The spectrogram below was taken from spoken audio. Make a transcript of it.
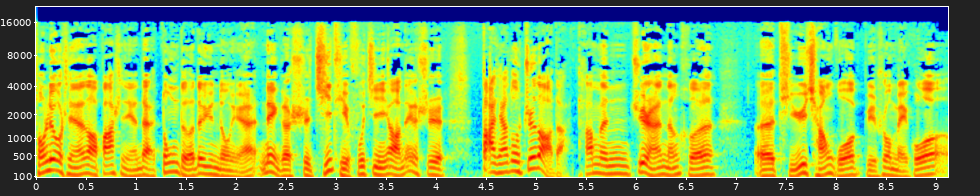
从六十年代到八十年代，东德的运动员那个是集体服禁药，那个是大家都知道的。他们居然能和呃体育强国，比如说美国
